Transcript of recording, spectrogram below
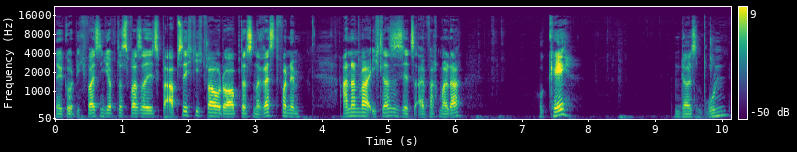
Na gut, ich weiß nicht, ob das Wasser jetzt beabsichtigt war oder ob das ein Rest von dem anderen war. Ich lasse es jetzt einfach mal da. Okay. Und da ist ein Brunnen.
